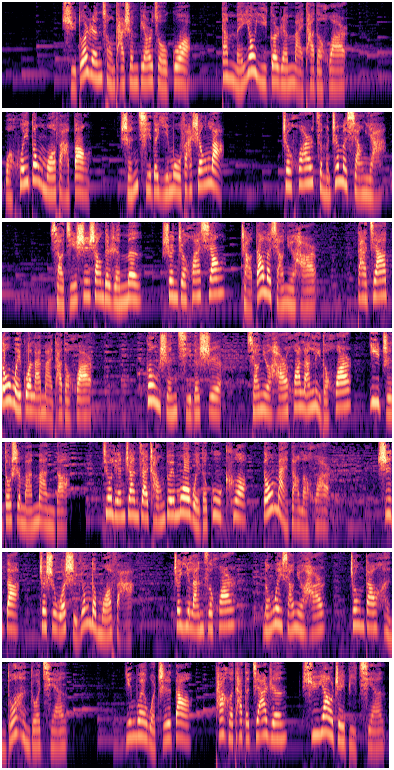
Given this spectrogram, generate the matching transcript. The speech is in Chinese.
许多人从她身边走过，但没有一个人买她的花儿。我挥动魔法棒，神奇的一幕发生啦！这花儿怎么这么香呀？小集市上的人们顺着花香找到了小女孩，大家都围过来买她的花儿。更神奇的是，小女孩花篮里的花儿一直都是满满的，就连站在长队末尾的顾客都买到了花儿。是的，这是我使用的魔法，这一篮子花儿能为小女孩。挣到很多很多钱，因为我知道他和他的家人需要这笔钱。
